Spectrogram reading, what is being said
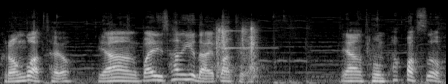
그런 거 같아요. 그냥 빨리 사는 게 나을 것 같아요. 그냥 돈 팍팍 써.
